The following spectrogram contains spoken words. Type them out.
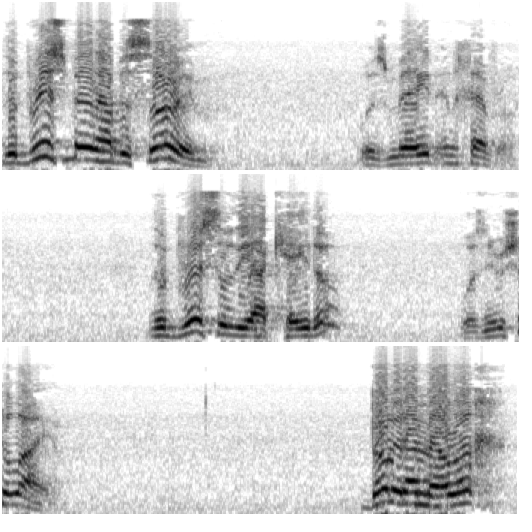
The bris ben Habesarim was made in Hebron. The bris of the Akedah was in Yerushalayim. David HaMelech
